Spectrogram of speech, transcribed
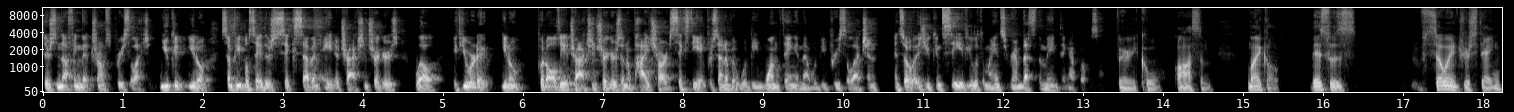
there's nothing that trumps pre selection. You could, you know, some people say there's six, seven, eight attraction triggers. Well, if you were to, you know, put all the attraction triggers in a pie chart, 68% of it would be one thing, and that would be pre selection. And so, as you can see, if you look at my Instagram, that's the main thing I focus on. Very cool. Awesome. Michael, this was so interesting.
